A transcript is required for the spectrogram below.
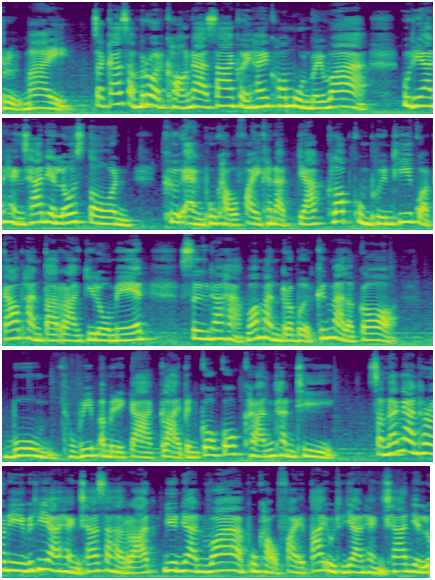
หรือไม่ จากการสำรวจของนาซาเคยให้ข้อมูลไว้ว่า อุทยานแห่งชาติเยลโลสโตน คือแอ่งภูเขาไฟขนาดยักษ์ครอบคลุมพื้นที่กว่า 9,000 ตารางกิโลเมตร ซึ่งถ้าหากว่ามันระเบิดขึ้นมาแล้วก็ บูม ทวีปอเมริกากลายเป็นโกโก้ครั้นทันที สำนักงานธรณีวิทยาแห่งชาติสหรัฐ ยืนยันว่าภูเขาไฟใต้อุทยานแห่งชาติเยลโล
